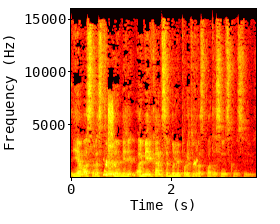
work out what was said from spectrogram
я вас расстрою. Амери- Американцы были против распада Советского Союза.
